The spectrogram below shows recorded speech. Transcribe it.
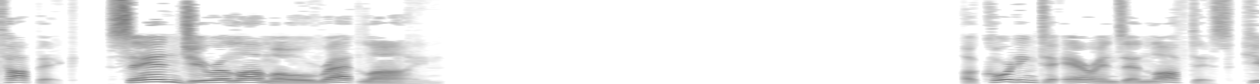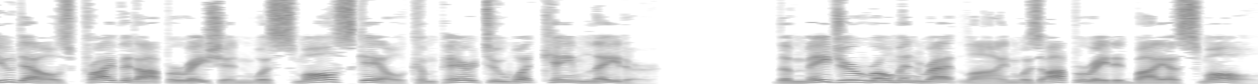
Topic: San Girolamo rat line. According to Aarons and Loftus, Hudal's private operation was small-scale compared to what came later. The major Roman rat line was operated by a small,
